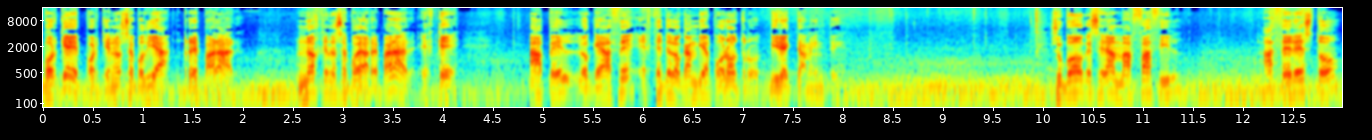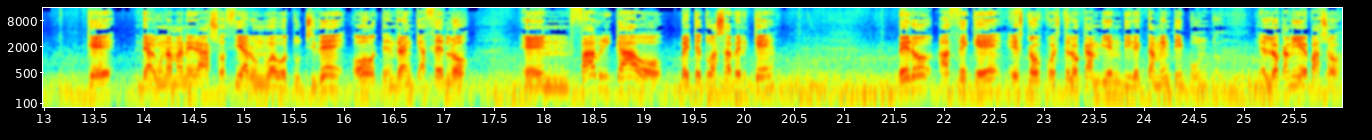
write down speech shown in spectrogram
¿Por qué? Porque no se podía reparar. No es que no se pueda reparar, es que Apple lo que hace es que te lo cambia por otro directamente. Supongo que será más fácil hacer esto que de alguna manera asociar un nuevo Touch ID o tendrán que hacerlo en fábrica o vete tú a saber qué, pero hace que esto pues te lo cambien directamente y punto. Es lo que a mí me pasó.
